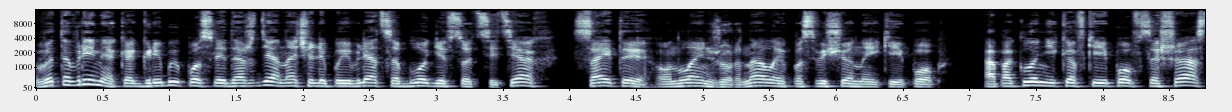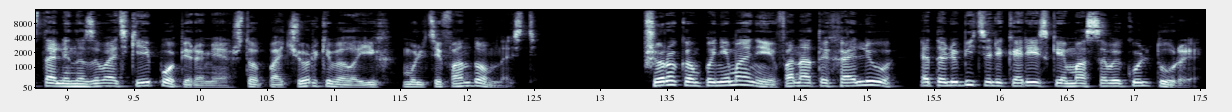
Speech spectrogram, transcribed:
В это время, как грибы после дождя, начали появляться блоги в соцсетях, сайты, онлайн-журналы, посвященные кей-поп, а поклонников кей-поп в США стали называть кей-поперами, что подчеркивало их мультифандомность. В широком понимании фанаты Халю – это любители корейской массовой культуры,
